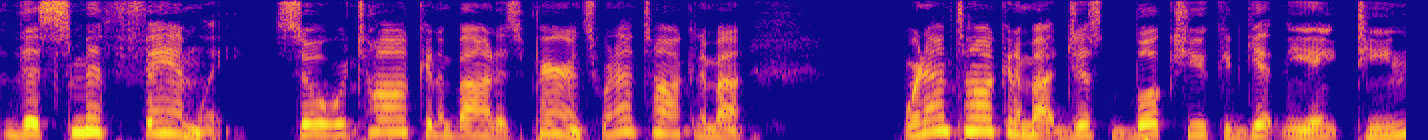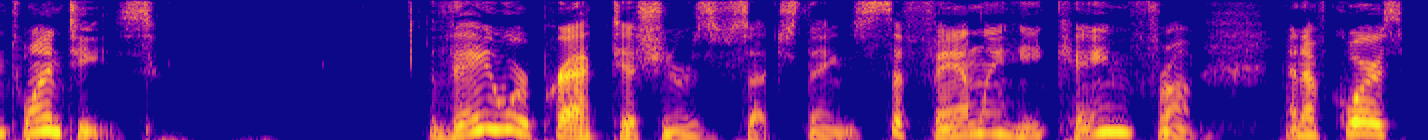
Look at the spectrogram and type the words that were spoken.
the Smith family. So we're talking about his parents. We're not talking about we're not talking about just books you could get in the 1820s. They were practitioners of such things. It's the family he came from. And of course,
